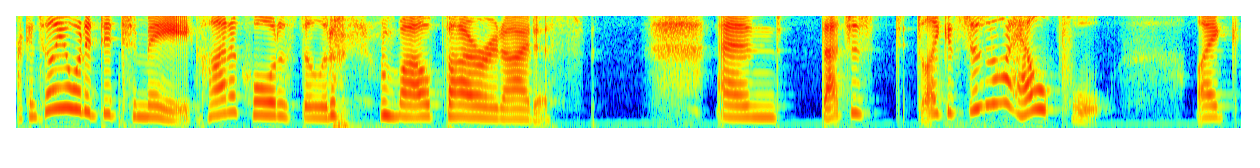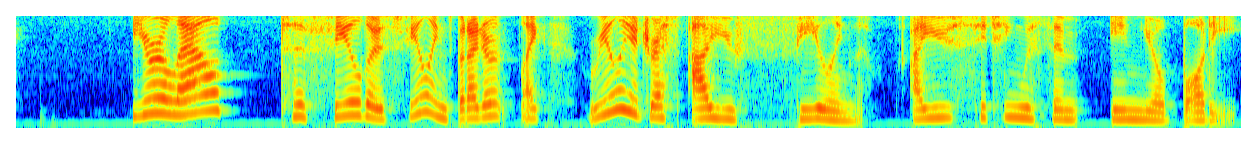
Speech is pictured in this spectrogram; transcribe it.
I can tell you what it did to me. It kind of caused a little bit of mild thyroiditis. And that just, like, it's just not helpful. Like, you're allowed to feel those feelings, but I don't like really address are you feeling them? Are you sitting with them in your body?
